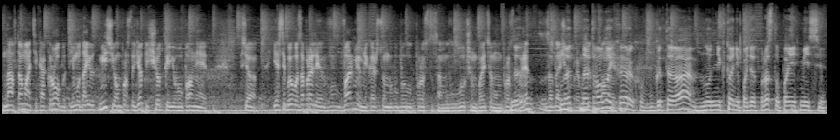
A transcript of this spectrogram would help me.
на автомате, как робот. Ему дают миссию, он просто идет и четко ее выполняет. Все. Если бы его забрали в, в армию, мне кажется, он бы был просто самым лучшим бойцом. Он просто Но- говорят задачу. но прям но это во многих играх в GTA, ну, никто не пойдет просто выполнять миссии.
